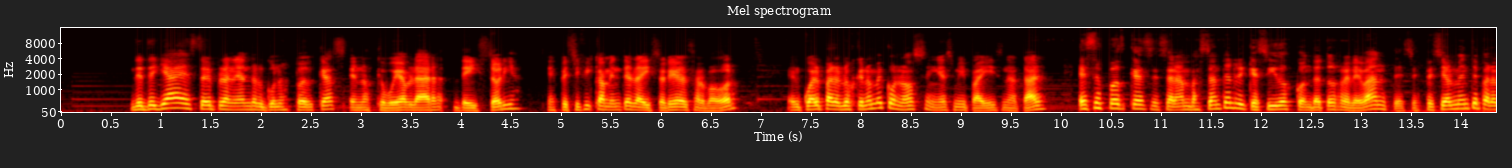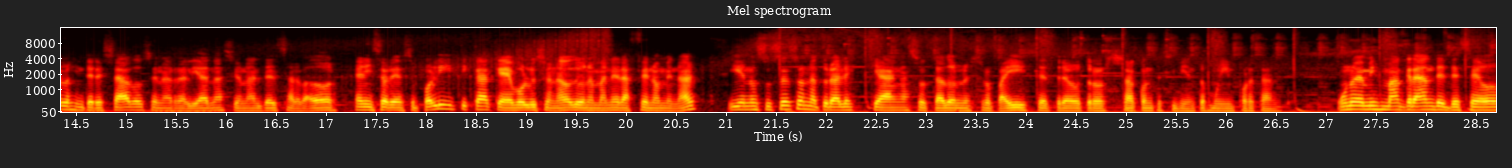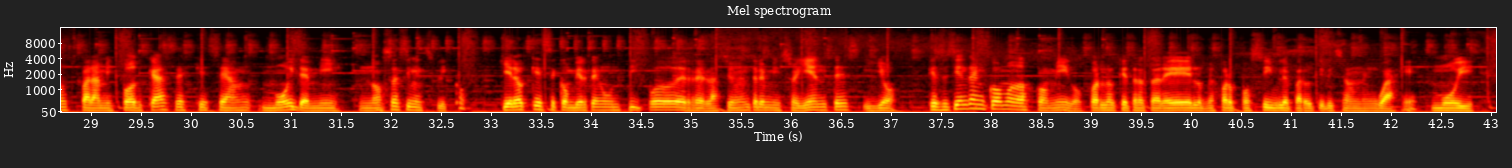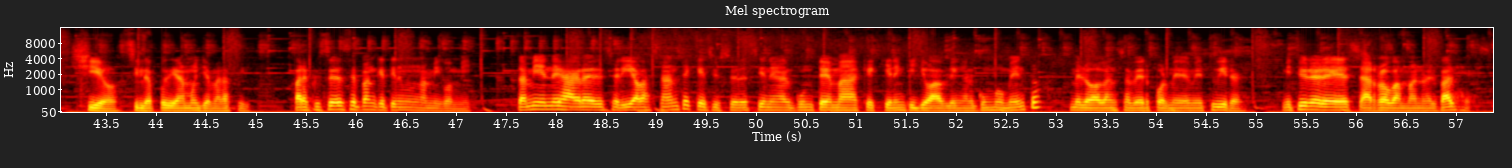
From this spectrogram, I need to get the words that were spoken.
Desde ya estoy planeando algunos podcasts en los que voy a hablar de historia, específicamente la historia de El Salvador, el cual para los que no me conocen es mi país natal estos podcasts estarán bastante enriquecidos con datos relevantes, especialmente para los interesados en la realidad nacional de El Salvador, en la historia de su política, que ha evolucionado de una manera fenomenal, y en los sucesos naturales que han azotado nuestro país, entre otros acontecimientos muy importantes. Uno de mis más grandes deseos para mis podcasts es que sean muy de mí, no sé si me explico. Quiero que se convierta en un tipo de relación entre mis oyentes y yo, que se sientan cómodos conmigo, por lo que trataré lo mejor posible para utilizar un lenguaje muy chill, si le pudiéramos llamar así, para que ustedes sepan que tienen un amigo en mí. También les agradecería bastante que si ustedes tienen algún tema que quieren que yo hable en algún momento, me lo hagan saber por medio de mi Twitter. Mi Twitter es arroba Manuel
